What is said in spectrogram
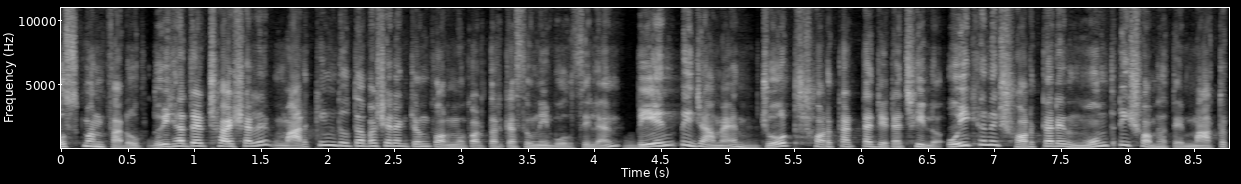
ওসমান ফারুক। দুই হাজার ছয় সালে মার্কিন দূতাবাসের একজন কর্মকর্তার কাছে উনি বলছিলেন, বিএনপি জামায়াত জোট সরকারটা যেটা ছিল, ওইখানে সরকারের মন্ত্রিসভাতে মাত্র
